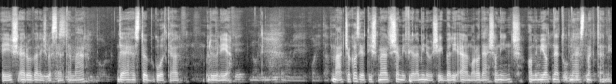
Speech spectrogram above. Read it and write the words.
és erről vele is beszéltem már de ehhez több gólt kell lőnie. Már csak azért is, mert semmiféle minőségbeli elmaradása nincs, ami miatt ne tudná ezt megtenni.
